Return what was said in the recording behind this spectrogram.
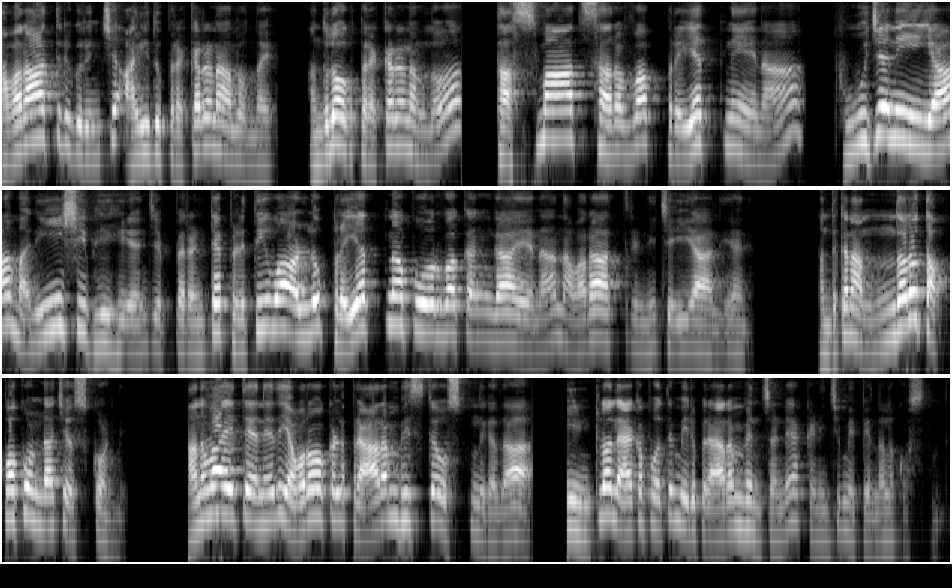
నవరాత్రి గురించి ఐదు ప్రకరణాలు ఉన్నాయి అందులో ఒక ప్రకరణంలో తస్మాత్ సర్వ ప్రయత్నేన పూజనీయ మనీషిభి అని చెప్పారంటే ప్రతి వాళ్ళు ప్రయత్నపూర్వకంగా అయినా నవరాత్రిని చెయ్యాలి అని. అందుకని అందరూ తప్పకుండా చేసుకోండి. అనవాయితీ అనేది ఎవరో ఒకళ్ళు ప్రారంభిస్తే వస్తుంది కదా. మీ ఇంట్లో లేకపోతే మీరు ప్రారంభించండి. అక్కడి నుంచి మీ పిల్లలకు వస్తుంది.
